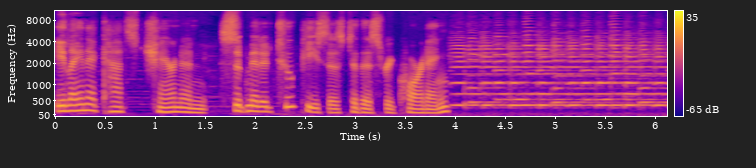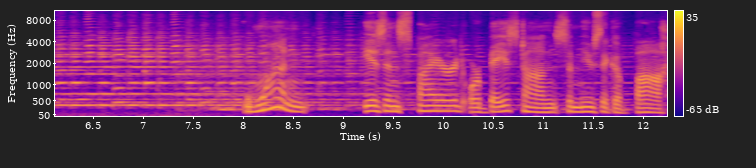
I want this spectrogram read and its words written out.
Elena Kats Chernin submitted two pieces to this recording. One is inspired or based on some music of Bach.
